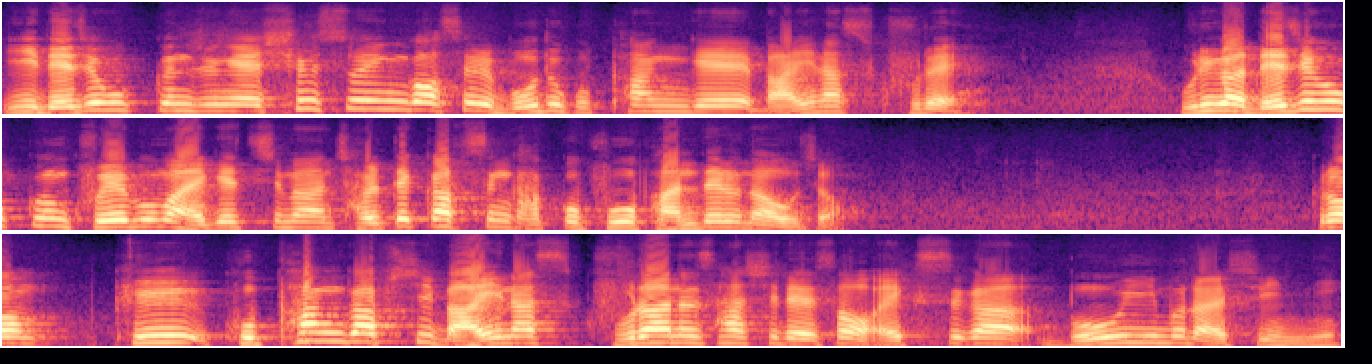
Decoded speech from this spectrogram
이 4제곱근 중에 실수인 것을 모두 곱한 게 마이너스 9래. 우리가 4제곱근 구해보면 알겠지만 절대값은 같고 부호 반대로 나오죠. 그럼 그 곱한 값이 마이너스 9라는 사실에서 x가 뭐임을 알 수 있니?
